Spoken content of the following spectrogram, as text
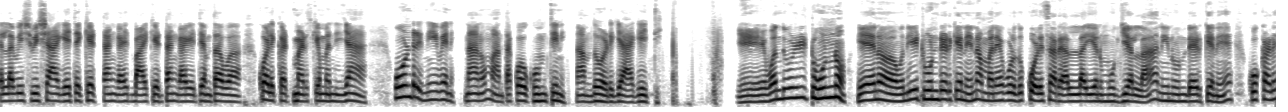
ಎಲ್ಲ ವಿಶ್ ವಿಷ ಆಗೈತೆ ಕೆಟ್ಟಂಗೈತೆ ಬಾಯಿ ಕೆಟ್ಟಂಗೈತೆ ಅಂತ ಕೋಳಿ ಕಟ್ ಮಾಡಿಸ್ಕೊಂಬಂದಿದ್ಯಾ ಉಣ್ರಿ ನೀವೇನೆ. ನಾನು ಮಂತಕ್ಕೆ ಹೋಗಿ ನಮ್ದು ಅಡುಗೆ ಆಗೈತಿ. ಏ, ಒಂದು ಇಟ್ಟು ಉಣ್ಣು. ಏನು, ಒಂದು ಇಟ್ಟು ಉಂಡೆಡ್ಕೇನೆ ನಮ್ಮ ಮನೆಗೆ ಉಳಿದು ಕೋಳಿ ಸಾರ ಎಲ್ಲ ಏನು ಮುಗಿಯಲ್ಲ, ನೀನು ಉಂಡೆಡ್ಕೇನೆ ಕುಕ್ಕಳೆ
